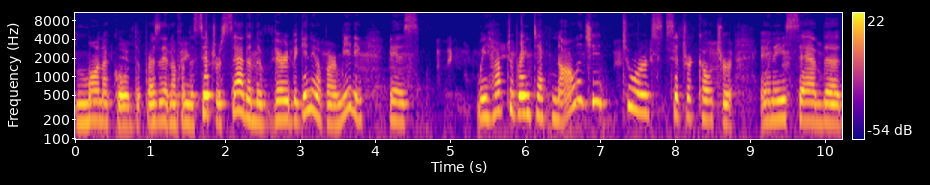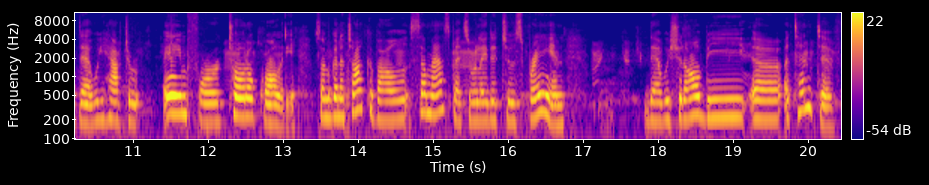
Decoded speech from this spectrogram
Monaco, the president of the Citrus, said in the very beginning of our meeting, is we have to bring technology towards citriculture. And he said that, that we have to aim for total quality. So I'm going to talk about some aspects related to spraying that we should all be uh, attentive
